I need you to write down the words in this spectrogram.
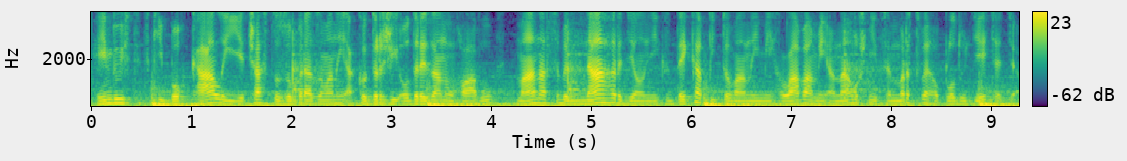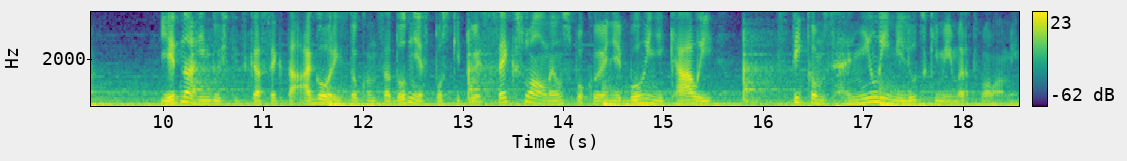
Hinduistický boh Kali je často zobrazovaný ako drží odrezanú hlavu, má na sebe náhrdelník s dekapitovanými hlavami a náušnice mŕtvého plodu dieťaťa. Jedna hinduistická sekta Agoris dokonca dodnes poskytuje sexuálne uspokojenie bohyni Kali stykom s hnilými ľudskými mŕtvolami.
